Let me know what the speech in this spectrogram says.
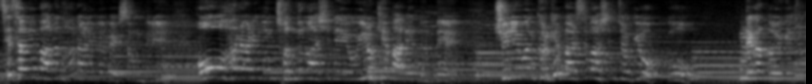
세상에 많은 하나님의 백성들이 어 하나님은 전능하시네요. 이렇게 말했는데 주님은 그렇게 말씀하신 적이 없고 내가 너에게 준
